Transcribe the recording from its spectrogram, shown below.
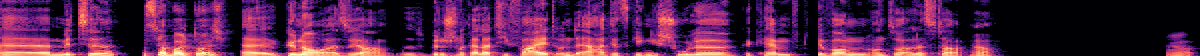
äh, Mitte. Ist ja bald durch. Äh, genau, also ja, bin schon relativ weit und er hat jetzt gegen die Schule gekämpft, gewonnen und so alles da, ja. Ja.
